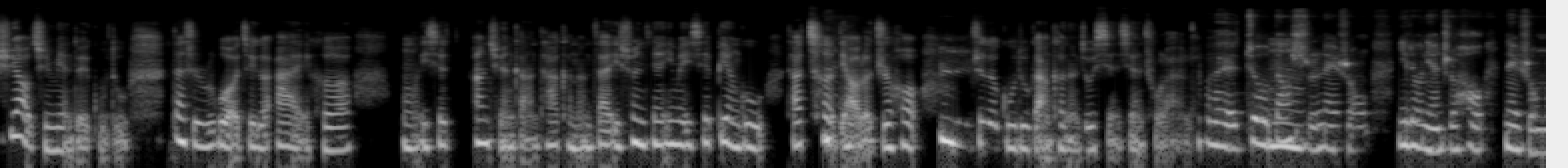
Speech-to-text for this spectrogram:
需要去面对孤独。但是如果这个爱和嗯一些安全感，它可能在一瞬间因为一些变故它撤掉了之后，嗯，这个孤独感可能就显现出来了。对，就当时那种一六年之后那种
